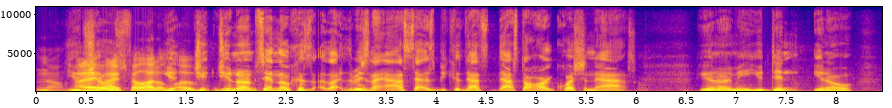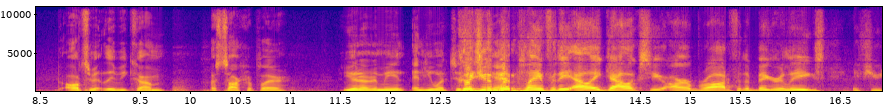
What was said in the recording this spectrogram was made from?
No, you I, chose I fell out of you- love. do, you- do you know what i'm saying though? Because like, the reason i asked that is because that's that's the hard question to ask. You know what i mean? You didn't you know ultimately become a soccer player. You know what i mean? And you went to Could you have been playing for the LA Galaxy or abroad for the bigger leagues if you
